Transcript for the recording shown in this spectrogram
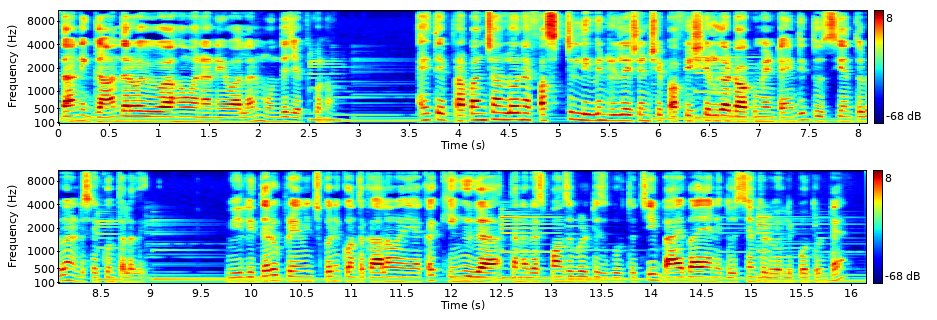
దాన్ని గాంధర్వ వివాహం అని అనేవాళ్ళని ముందే చెప్పుకున్నాం. అయితే ప్రపంచంలోనే ఫస్ట్ లివ్ ఇన్ రిలేషన్షిప్ అఫీషియల్గా డాక్యుమెంట్ అయింది దుష్యంతుడు అండ్ శకుంతలది. వీళ్ళిద్దరూ ప్రేమించుకొని కొంతకాలం అయ్యాక కింగ్గా తన రెస్పాన్సిబిలిటీస్ గుర్తొచ్చి బాయ్ బాయ్ అని దుష్యంతుడు వెళ్ళిపోతుంటే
